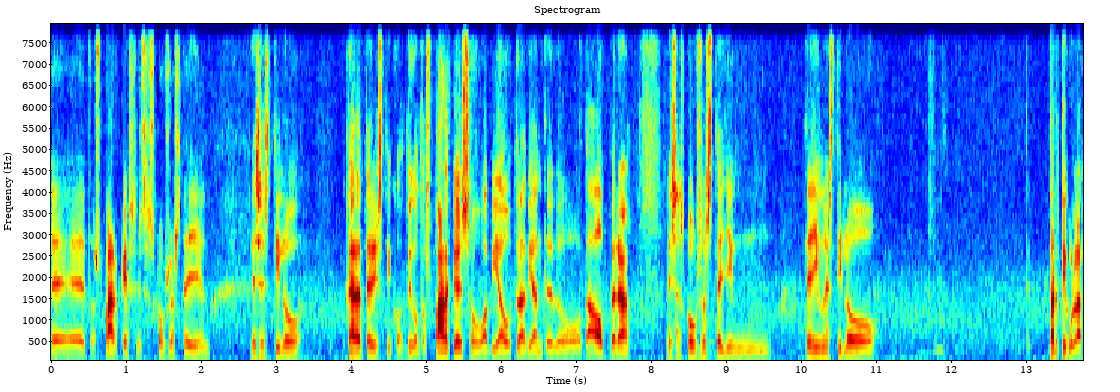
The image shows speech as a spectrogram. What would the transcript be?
eh, dos parques, esas cousas teñen ese estilo característico, digo, dos parques ou había outra diante do, da ópera, esas cousas teñen, teñen un estilo particular.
